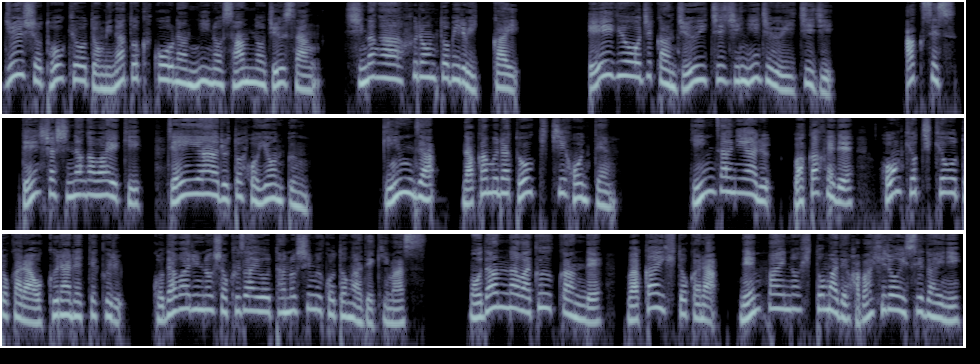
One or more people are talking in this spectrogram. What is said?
住所東京都港区港南2-3-13、品川フロントビル1階。営業時間11時21時。アクセス、電車品川駅、JR 徒歩4分。銀座、中村東吉本店。銀座にある和カフェで本拠地京都から送られてくるこだわりの食材を楽しむことができます。モダンな和空間で若い人から年配の人まで幅広い世代に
